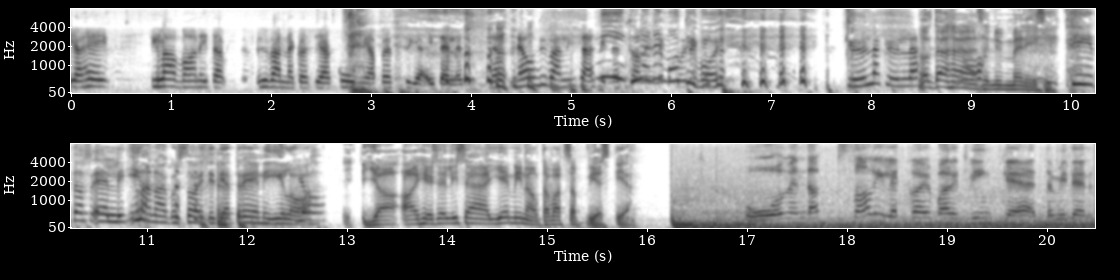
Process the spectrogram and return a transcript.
Ja hei, tilaa vaan niitä hyvännäköisiä kuumia pöksyjä itselle. Ne, ne on hyvä lisää sinne Niin, kyllä ne motivoi. Kyllä, kyllä. No tähän Joo. se nyt menisi. Kiitos Elli. Ihanaa kun soitit ja treeni iloa. Joo. Ja aiheeseen lisää Jeminalta WhatsApp-viestiä. Huomenta. Salille kaipailit vinkkejä, että miten,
